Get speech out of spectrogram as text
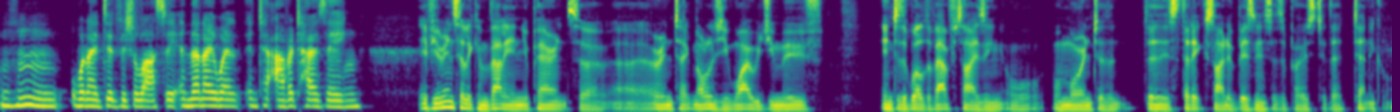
Mm-hmm. When I did Visualocity. And then I went into advertising. If you're in Silicon Valley and your parents are, uh, are in technology, why would you move into the world of advertising or, or more into the, the aesthetic side of business as opposed to the technical?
